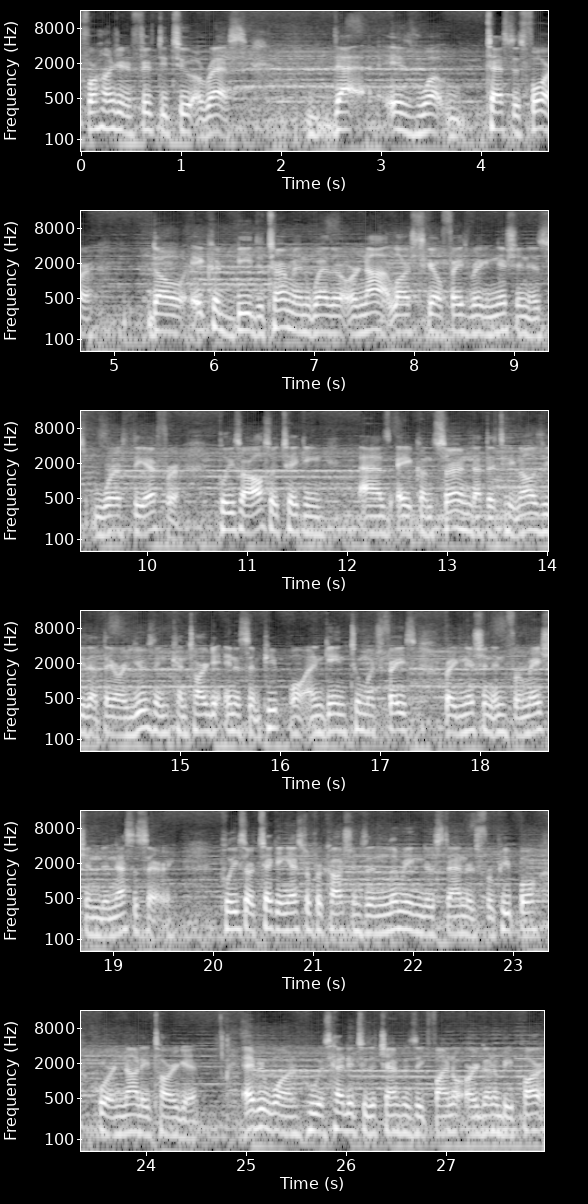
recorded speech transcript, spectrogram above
452 arrests. That is what test is for though it could be determined whether or not large-scale face recognition is worth the effort. Police are also taking as a concern that the technology that they are using can target innocent people and gain too much face recognition information than necessary. Police are taking extra precautions and limiting their standards for people who are not a target. Everyone who is headed to the Champions League final are going to be part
